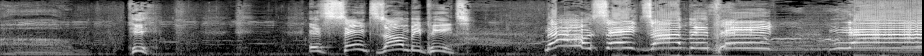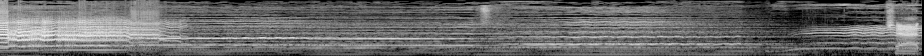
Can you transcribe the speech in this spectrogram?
Um, he. It's Saint Zombie Pete. No, Saint Zombie Pete. No. Chat.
